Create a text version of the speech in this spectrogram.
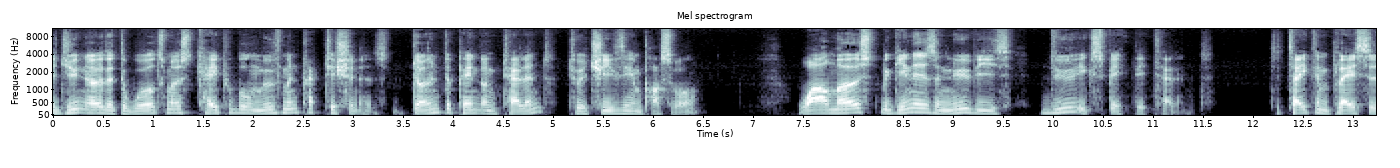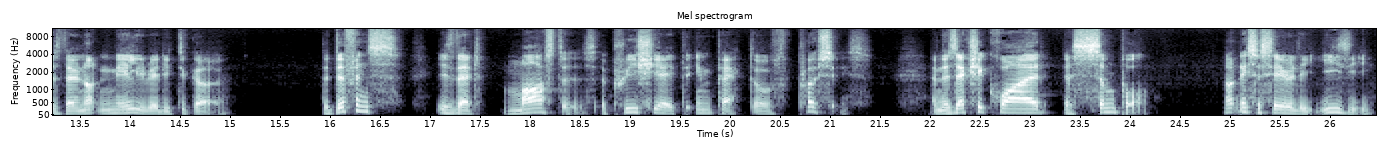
Did you know that the world's most capable movement practitioners don't depend on talent to achieve the impossible? While most beginners and newbies do expect their talent to take them places they're not nearly ready to go. The difference is that masters appreciate the impact of process. And there's actually quite a simple, not necessarily easy,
